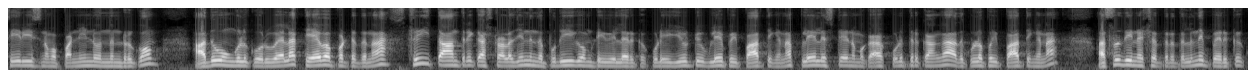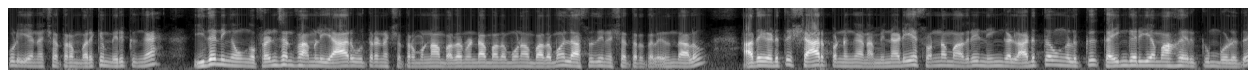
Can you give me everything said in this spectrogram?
சீரீஸ் நம்ம பண்ணிட்டு வந்துட்டுருக்கோம் அது உங்களுக்கு ஒரு வேளை தேவைப்பட்டதுன்னா ஸ்ரீ தாந்திரிக் அஸ்ட்ராலஜின்னு இந்த புதியகம் டிவியில் இருக்கக்கூடிய யூடியூப்லேயே போய் பார்த்தீங்கன்னா பிளேலிஸ்ட்டே நமக்காக கொடுத்துருக்காங்க. அதுக்குள்ளே போய் பார்த்தீங்கன்னா அஸ்வதி நட்சத்திரத்துலேருந்து இப்போ இருக்கக்கூடிய நட்சத்திரம் வரைக்கும் இருக்குங்க. இதை நீங்கள் உங்கள் ஃப்ரெண்ட்ஸ் அண்ட் ஃபேமிலி யார் உத்திர நட்சத்திரம் ஒன்றாம் பதம் ரெண்டாம் பதம் மூணாம் பதமோ இல்லை அஸ்வதி நட்சத்திரத்தில் இருந்தாலும் அதை எடுத்து ஷேர் பண்ணுங்கள் நான் முன்னாடியே சொன்ன மாதிரி நீங்கள் அடுத்தவங்களுக்கு கைங்கரியமாக இருக்கும் பொழுது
